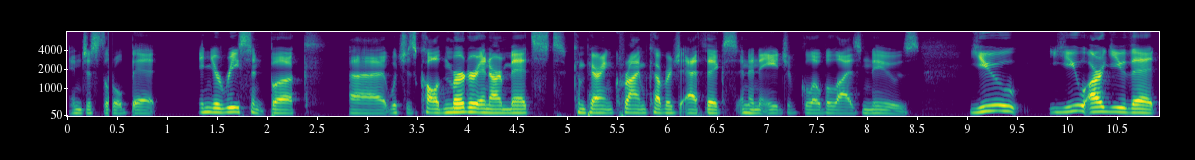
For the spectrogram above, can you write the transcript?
in just a little bit. In your recent book, uh, which is called Murder in Our Midst Comparing Crime Coverage Ethics in an Age of Globalized News, you you argue that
